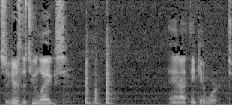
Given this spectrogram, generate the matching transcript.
So here's the two legs, and I think it worked.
